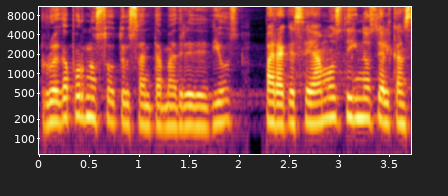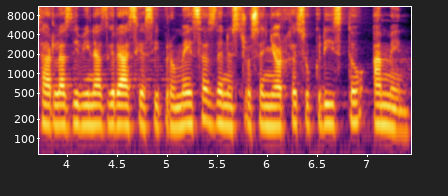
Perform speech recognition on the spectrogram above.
ruega por nosotros, Santa Madre de Dios, para que seamos dignos de alcanzar las divinas gracias y promesas de nuestro Señor Jesucristo. Amén.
